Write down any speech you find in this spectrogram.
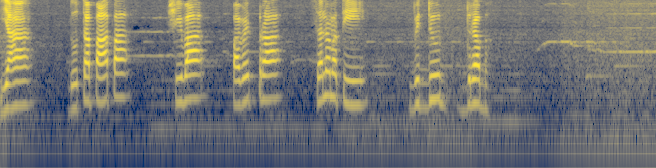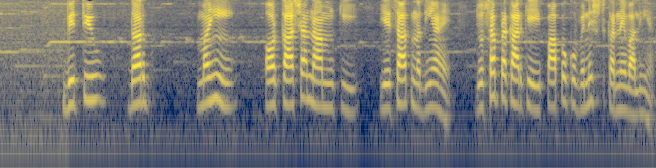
यहाँ दूतापापा, शिवा, पवित्रा, सनमती, विद्युद्रभ वित्यु दर्भ मही और काशा नाम की ये सात नदियाँ हैं। जो सब प्रकार के पापों को विनिष्ट करने वाली हैं।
